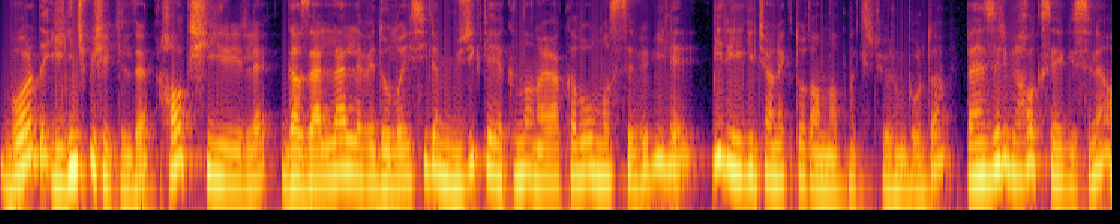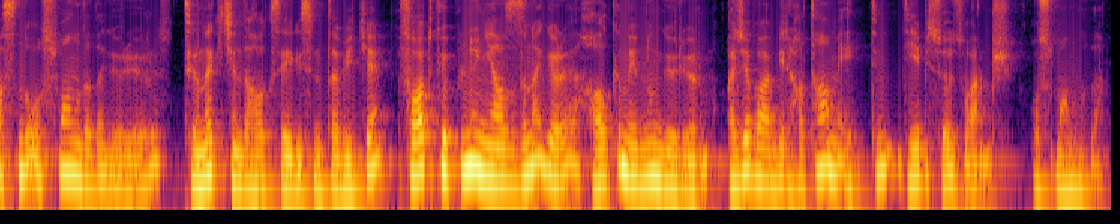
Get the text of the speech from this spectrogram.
Bu arada ilginç bir şekilde halk şiiriyle, gazellerle ve dolayısıyla müzikle yakından alakalı olması sebebiyle bir ilginç anekdot anlatmak istiyorum burada. Benzeri bir halk sevgisini aslında Osmanlı'da da görüyoruz. Tırnak içinde halk sevgisini tabii ki. Fuat Köprülü'nün yazdığına göre halkı memnun görüyorum. Acaba bir hata mı ettim diye bir söz varmış Osmanlı'da.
